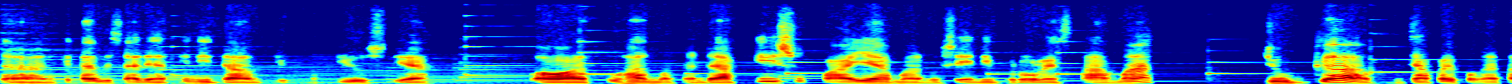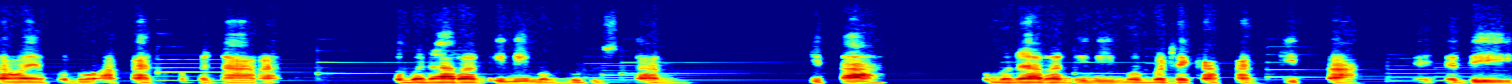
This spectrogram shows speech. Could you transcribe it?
Dan kita bisa lihat ini dalam Timotius ya, bahwa Tuhan menghendaki supaya manusia ini beroleh selamat, juga mencapai pengetahuan yang penuh akan kebenaran. Kebenaran ini menguduskan kita, kebenaran ini memerdekakan kita. Ya, jadi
